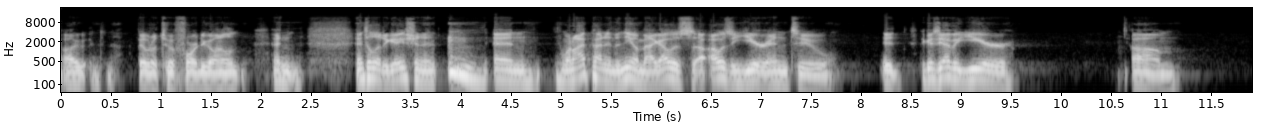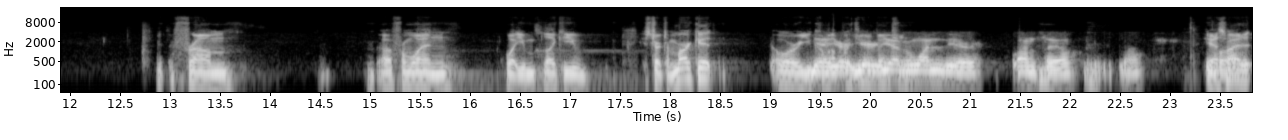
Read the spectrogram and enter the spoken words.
uh, be able to afford to go in, and into litigation? And and when I patented the Neomag, I was I was a year into it because you have a year, um, from, uh, from when what you like you you start to market or you yeah, come up with your you have a one year on sale. Well, Yeah, so I, had,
